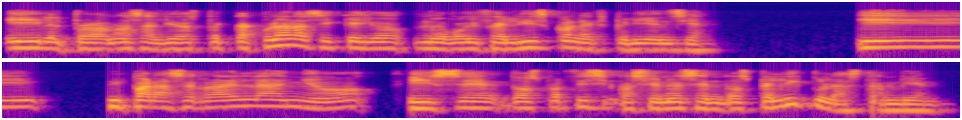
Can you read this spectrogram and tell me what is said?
y el programa salió espectacular, así que yo me voy feliz con la experiencia. Y, y para cerrar el año hice dos participaciones en dos películas también,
